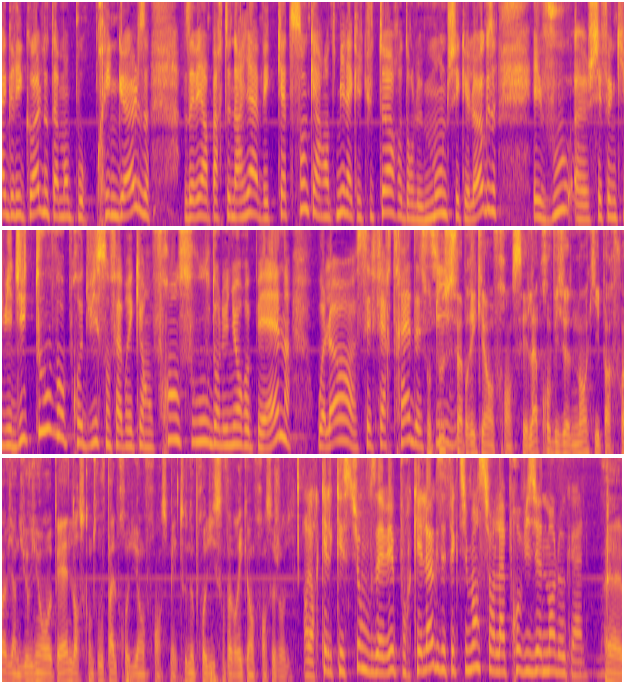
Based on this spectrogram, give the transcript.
agricoles, notamment pour Pringles. Vous avez un partenariat avec 440 000 agriculteurs dans le monde chez Kellogg's. Et vous, euh, chez Funky Veggie, tous vos produits sont fabriqués en France ou dans l'Union européenne, ou alors c'est Fairtrade. Ils sont tous fabriqués en France. C'est l'approvisionnement qui parfois vient de l'Union européenne lorsqu'on ne trouve pas le produit en France. Mais tous nos produits sont fabriqués en France aujourd'hui. Alors, quelle question vous avez pour Kellogg's, effectivement, sur l'approvisionnement local euh,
